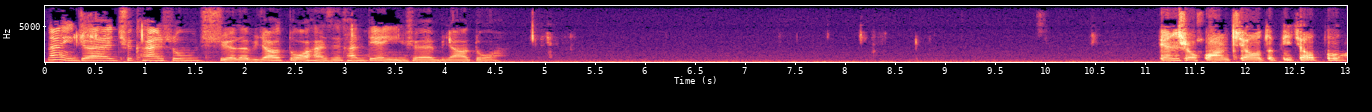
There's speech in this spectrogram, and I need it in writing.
那你觉得去看书学的比较多，还是看电影学的比较多？天使黄教的比较多。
